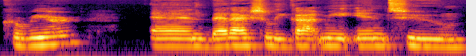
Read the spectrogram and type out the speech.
career. And that actually got me into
